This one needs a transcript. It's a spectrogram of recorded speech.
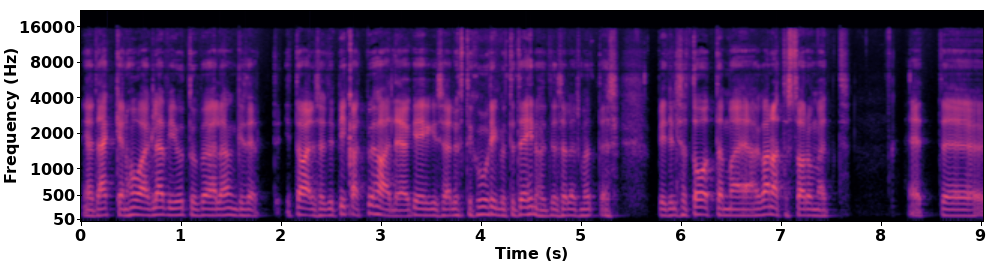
nii-öelda äkki on hooaeg läbi jutu peale ongi see, et Itaalias olid pikad pühad ja keegi seal ühtegi uuringut ei teinud ja selles mõttes pidi lihtsalt ootama ja kannatust varuma, et et eh,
